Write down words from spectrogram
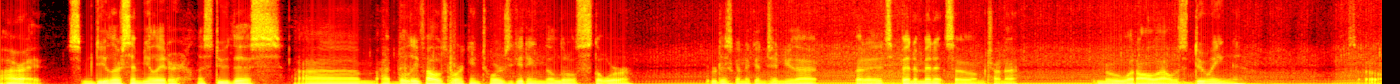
Alright, some dealer simulator. Let's do this. Um, I believe I was working towards getting the little store. We're just going to continue that. But it's been a minute, so I'm trying to remember what all I was doing. So,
